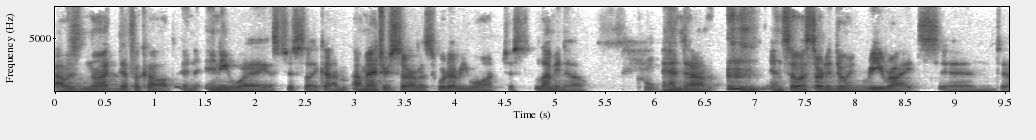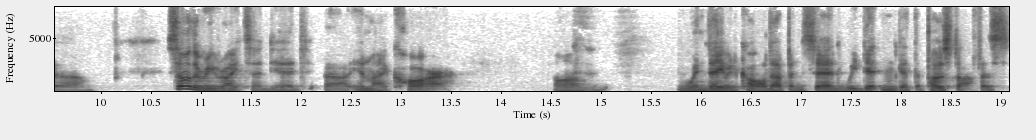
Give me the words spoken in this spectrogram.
I was not difficult in any way. It's just like I'm I'm at your service. Whatever you want, just let me know. Cool. And um, and so I started doing rewrites, and um, some of the rewrites I did uh, in my car. Um, when David called up and said, We didn't get the post office.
